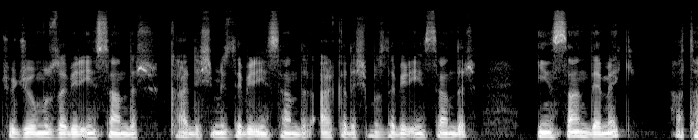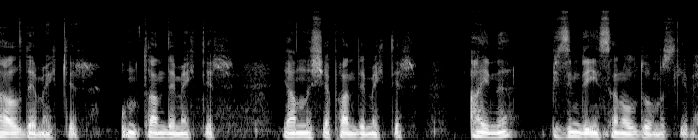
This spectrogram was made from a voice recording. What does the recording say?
Çocuğumuz da bir insandır. Kardeşimiz de bir insandır. Arkadaşımız da bir insandır. İnsan demek hatalı demektir. Unutan demektir. Yanlış yapan demektir. Aynı bizim de insan olduğumuz gibi.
